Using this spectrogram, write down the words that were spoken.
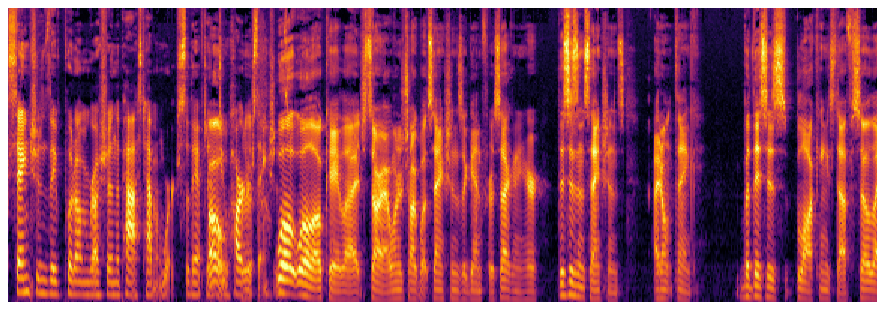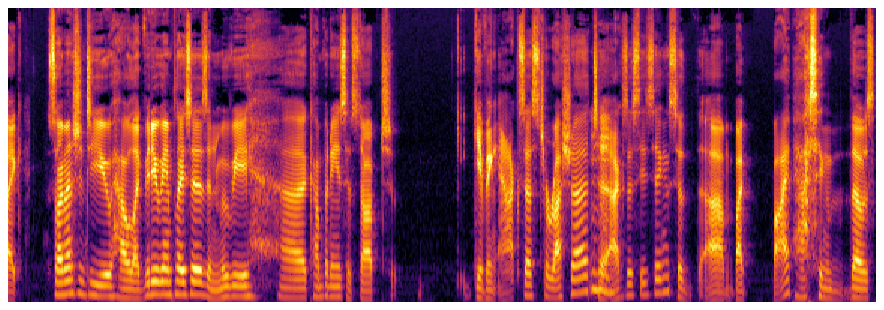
sanctions they've put on Russia in the past haven't worked. So they have to do harder really? sanctions. Well, well, okay, Lige. Sorry, I want to talk about sanctions again for a second here. this isn't sanctions, I don't think, but this is blocking stuff. So like, so I mentioned to you how like video game places and movie uh, companies have stopped giving access to Russia to access these things. So um, by bypassing those,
